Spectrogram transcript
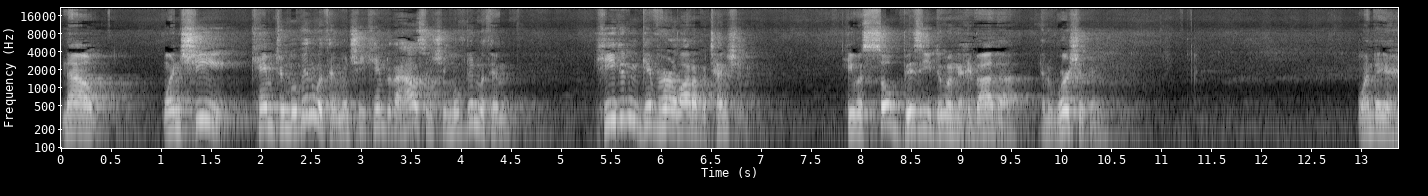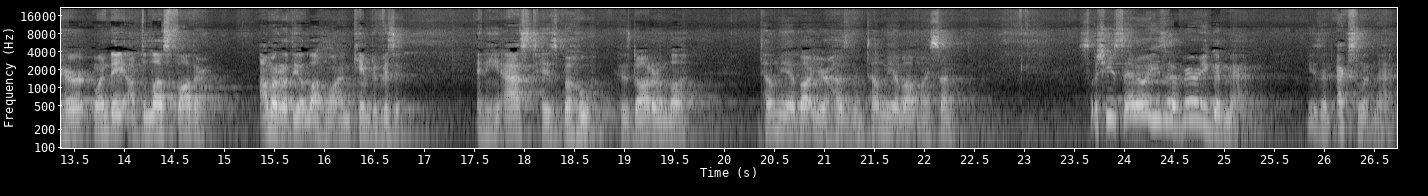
Now, when she came to move in with him, when she came to the house and she moved in with him, he didn't give her a lot of attention. He was so busy doing ibadah and worshipping. One day, her, one day Abdullah's father, Amr radiallahu anh, came to visit. And he asked his bahu, his daughter-in-law, Tell me about your husband. Tell me about my son. So she said, Oh, he's a very good man. He's an excellent man.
